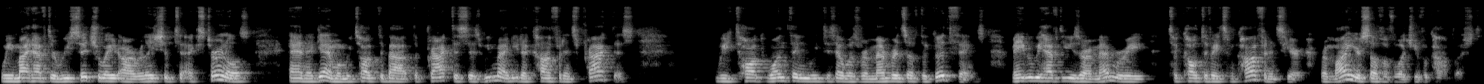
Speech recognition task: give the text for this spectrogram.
We might have to resituate our relationship to externals. And again, when we talked about the practices, we might need a confidence practice we talked one thing we said was remembrance of the good things. Maybe we have to use our memory to cultivate some confidence here. Remind yourself of what you've accomplished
